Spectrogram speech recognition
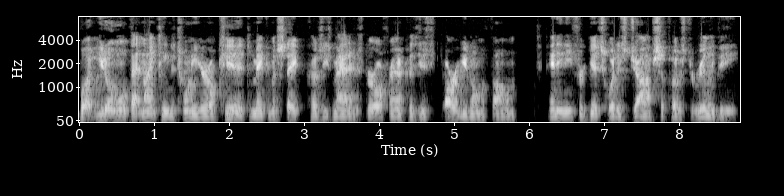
But you don't want that 19 to 20 year old kid to make a mistake because he's mad at his girlfriend because he's argued on the phone and then he forgets what his job's supposed to really be.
